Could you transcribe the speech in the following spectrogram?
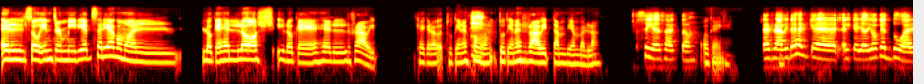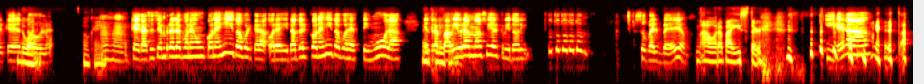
El So Intermediate sería como el lo que es el Lush y lo que es el Rabbit. Que creo que tú tienes como tú tienes Rabbit también, ¿verdad? Sí, exacto. Ok. El rabbit es el que, el que yo digo que es dual, que es doble. Okay. Que casi siempre le ponen un conejito porque las orejitas del conejito pues estimula mientras va vibrando así el clítoris. Súper bello. Ahora para Easter. Yeah.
